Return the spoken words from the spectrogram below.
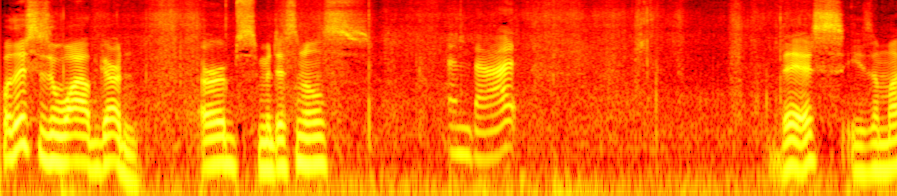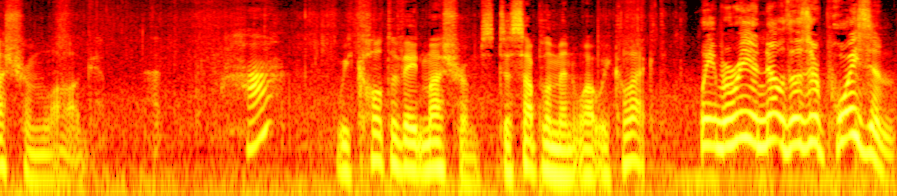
Well, this is a wild garden. Herbs, medicinals. And that? This is a mushroom log. Huh? We cultivate mushrooms to supplement what we collect. Wait, Maria, no, those are poison.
